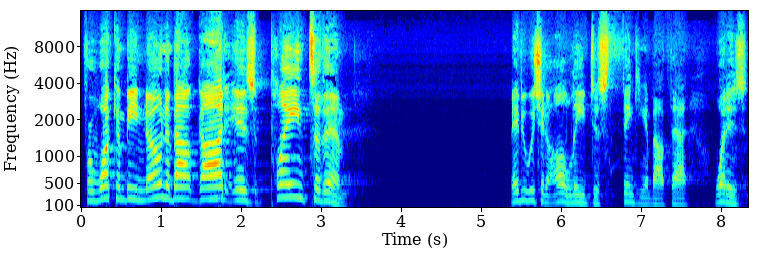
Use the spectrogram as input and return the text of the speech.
For what can be known about God is plain to them. Maybe we should all leave just thinking about that. What is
